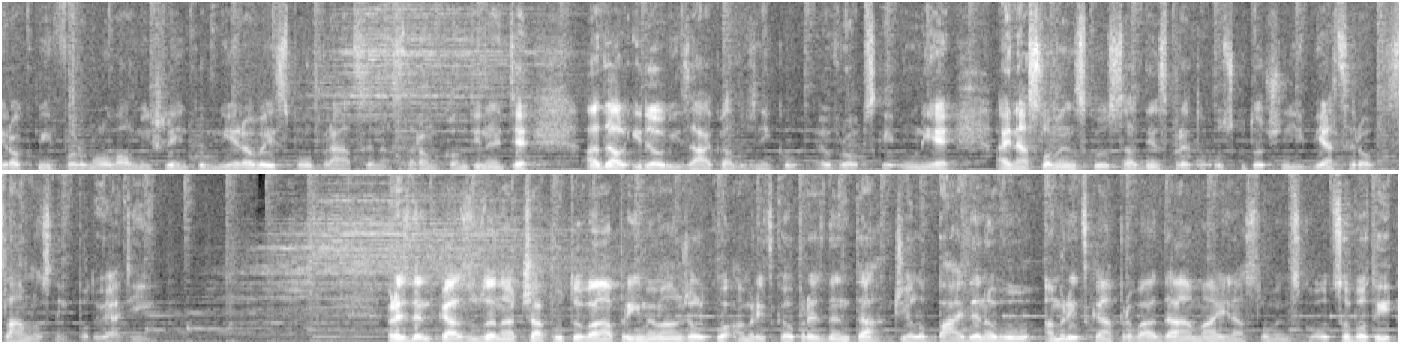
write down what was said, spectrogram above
rokmi formuloval myšlienku mierovej spolupráce na starom kontinente a dal ideový základ vzniku Európskej únie. Aj na Slovensku sa dnes preto uskutoční viacero slávnostných podujatí. Prezidentka Zuzana Čaputová príjme manželku amerického prezidenta Jill Bidenovú. Americká prvá dáma je na Slovensku od soboty.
